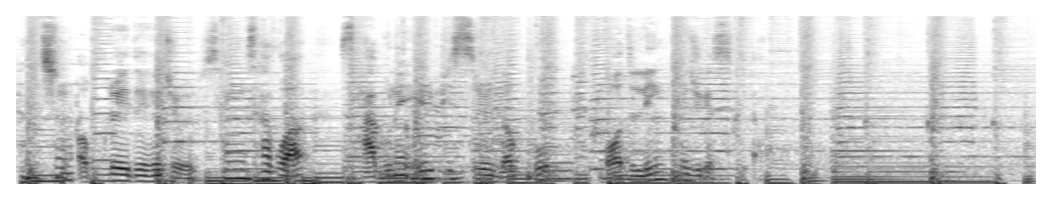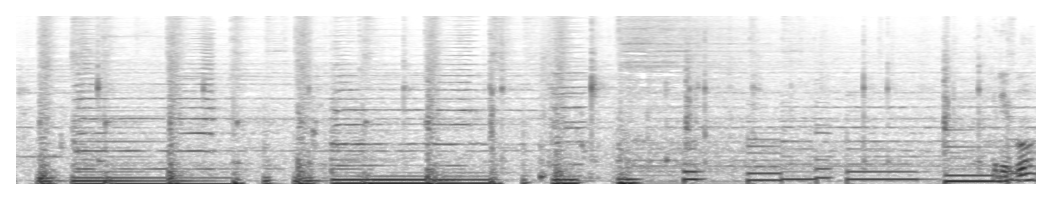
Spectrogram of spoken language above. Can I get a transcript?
한층 업그레이드 해줄 생사과 4분의 1 piece를 넣고 muddling 해주겠습니다. 그리고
